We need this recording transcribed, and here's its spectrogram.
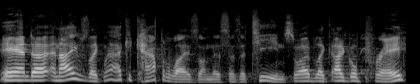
And, uh, and I was like, well, I could capitalize on this as a teen, so I'd like I'd go pray,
